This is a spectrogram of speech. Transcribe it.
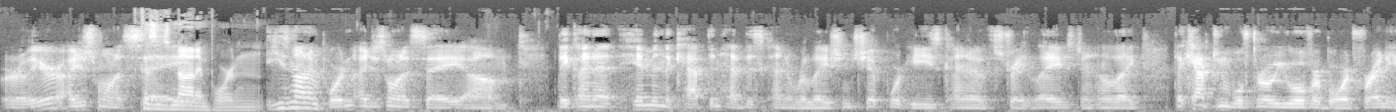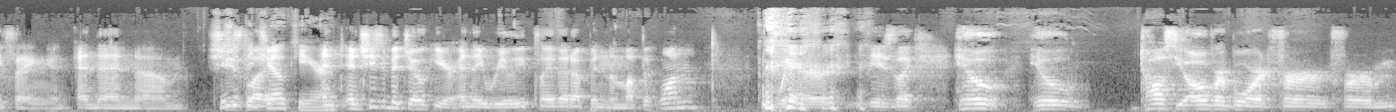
earlier. I just want to say because he's not important. He's not important. I just want to say um, they kind of him and the captain have this kind of relationship where he's kind of straight laced and he'll like the captain will throw you overboard for anything, and, and then um, She's a bit like, jokier. and, and she's a bit jokier, and they really play that up in the Muppet one, where he's like he'll he'll toss you overboard for for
